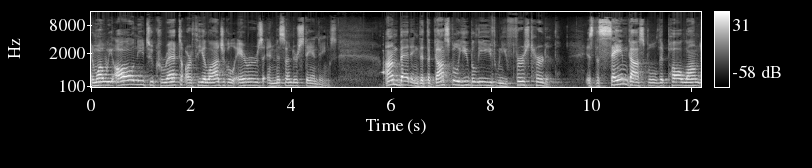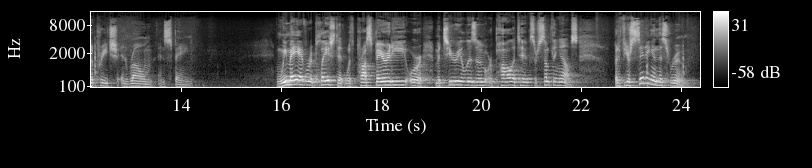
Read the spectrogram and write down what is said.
And while we all need to correct our theological errors and misunderstandings, I'm betting that the gospel you believed when you first heard it is the same gospel that Paul longed to preach in Rome and Spain. We may have replaced it with prosperity or materialism or politics or something else. But if you're sitting in this room,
